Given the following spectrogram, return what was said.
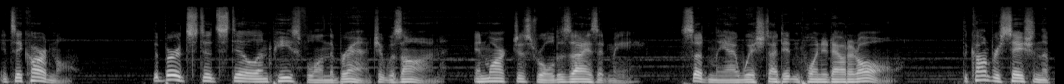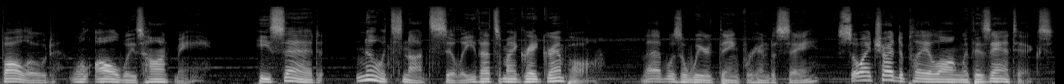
it's a cardinal. The bird stood still and peaceful on the branch it was on, and Mark just rolled his eyes at me. Suddenly, I wished I didn't point it out at all. The conversation that followed will always haunt me. He said, No, it's not silly, that's my great grandpa. That was a weird thing for him to say, so I tried to play along with his antics.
